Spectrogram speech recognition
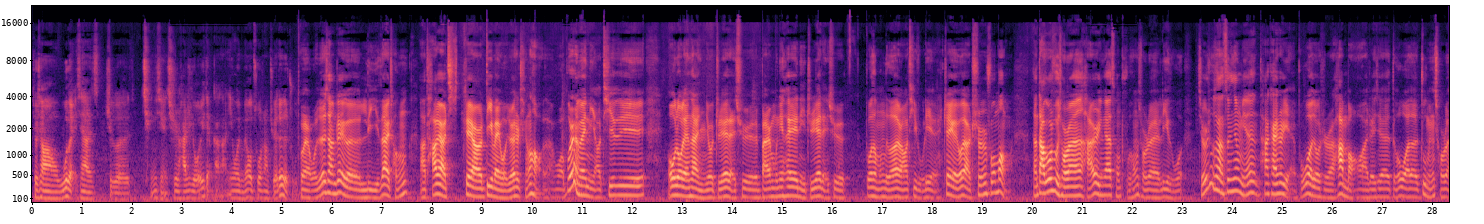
就像吴磊现在这个情形，其实还是有一点尴尬，因为没有坐上绝对的主。对，我觉得像这个李在成啊，他这样这样地位，我觉得是挺好的。我不认为你要踢欧洲联赛，你就直接得去拜仁慕尼黑，你直接得去多特蒙德，然后踢主力，这个有点痴人说梦。但大多数球员还是应该从普通球队立足。其实就算孙兴民，他开始也不过就是汉堡啊这些德国的著名球队。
